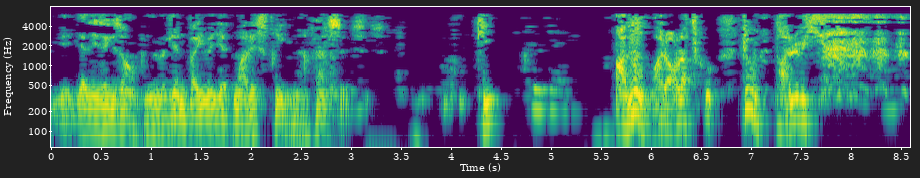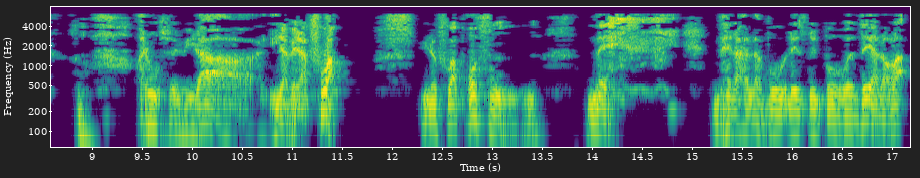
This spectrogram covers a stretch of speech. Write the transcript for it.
il y a des exemples, ils ne me viennent pas immédiatement à l'esprit, mais enfin. Qui Ah non, alors là, tout, tout pas lui. ah non, celui-là, il avait la foi, une foi profonde, mais, mais là, l'esprit de pauvreté, alors là,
